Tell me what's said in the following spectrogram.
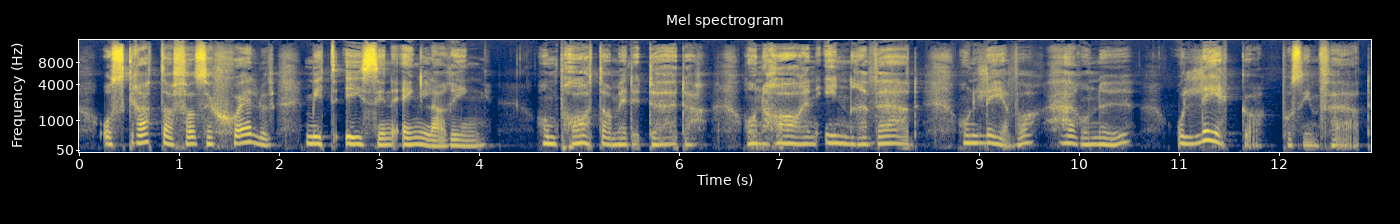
och skrattar för sig själv mitt i sin änglaring. Hon pratar med de döda. Hon har en inre värld. Hon lever här och nu och leker på sin färd.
